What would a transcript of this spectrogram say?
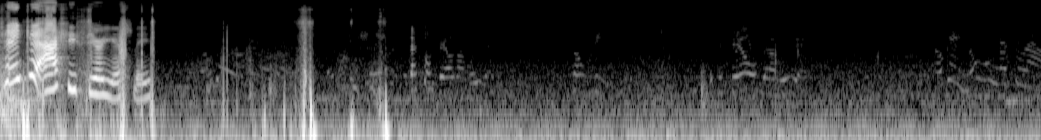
Take it actually seriously. Next one fails, I'm leaving. Don't leave. If it fails, then I'm leaving. Okay, no one mess around.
